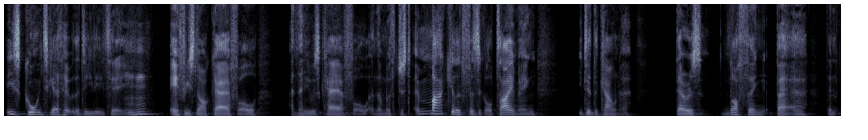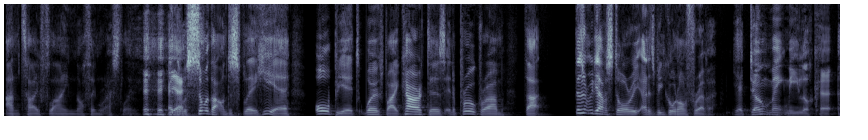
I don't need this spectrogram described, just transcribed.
he's going to get hit with a DDT if he's not careful. And then he was careful, and then with just immaculate physical timing, he did the counter. There is nothing better than anti-flying nothing wrestling, and there was some of that on display here, albeit worked by characters in a program that doesn't really have a story and it's been going on forever. Yeah, don't make me look at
